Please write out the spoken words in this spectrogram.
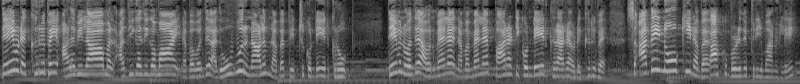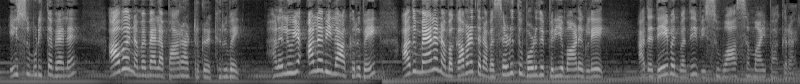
தேவனுடைய கிருபை அளவில்லாமல் அதிக அதிகமாய் நம்ம வந்து அது ஒவ்வொரு நாளும் நம்ம பெற்றுக்கொண்டே இருக்கிறோம். தேவன் வந்து அவர் மேல நம்ம மேல பாராட்டி கொண்டே இருக்கிறாரு அவருடைய கிருவை ஸோ அதை நோக்கி நம்ம பார்க்கும் பொழுது பிரியமானங்களே இயேசு முடித்த வேலை அவர் நம்ம மேல பாராட்டிருக்கிற கிருவை அழலுய அளவிலா கிருவை அது மேல நம்ம கவனத்தை நம்ம செலுத்தும் பொழுது பிரியமானங்களே அதை தேவன் வந்து விசுவாசமாய் பார்க்கிறார்.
